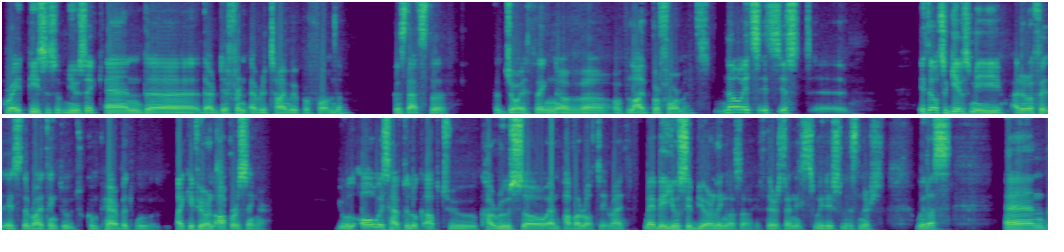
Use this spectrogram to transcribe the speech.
great pieces of music and uh, they're different every time we perform them because that's the the joy thing of uh, of live performance. No, it's it's just uh, it also gives me I don't know if it's the right thing to, to compare, but like if you're an opera singer, you will always have to look up to Caruso and Pavarotti, right? Maybe Jussi Björling also, if there's any Swedish listeners with us. And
